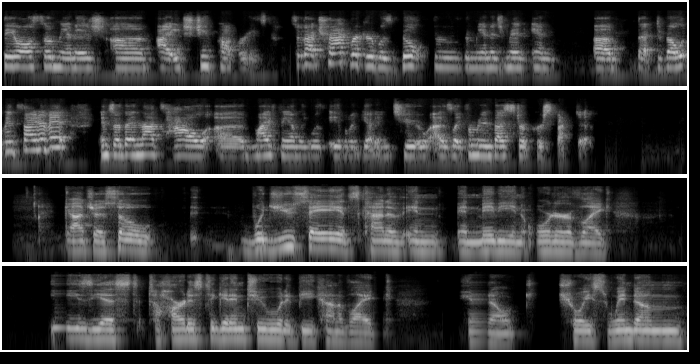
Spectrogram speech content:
they also manage um, IHG properties. So that track record was built through the management and uh, that development side of it. And so then that's how uh, my family was able to get into as like from an investor perspective. Gotcha. So would you say it's kind of in in maybe in order of like easiest to hardest to get into? Would it be kind of like, you know, choice Wyndham,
